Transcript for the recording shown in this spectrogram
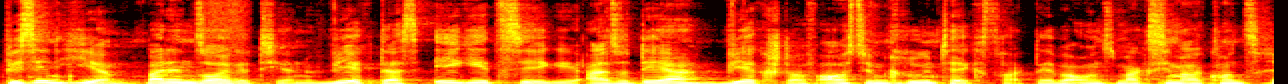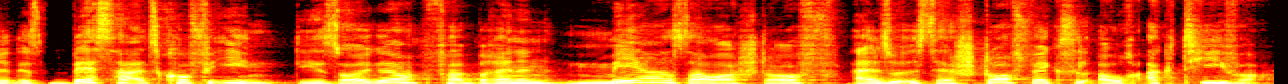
Wir sehen hier, bei den Säugetieren wirkt das EGCG, also der Wirkstoff aus dem Grünteextrakt, der bei uns maximal konzentriert ist, besser als Koffein. Die Säuger verbrennen mehr Sauerstoff, also ist der Stoffwechsel auch aktiver.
